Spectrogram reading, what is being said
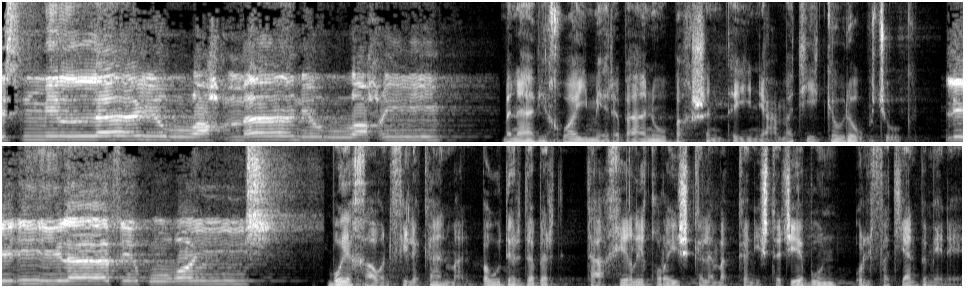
بسم الله الرحمن الرحيم بنابي خواي مهربان وبخشنتي نعمتي كورو بچوك لإلاف قريش بۆیە خاوەن فیلەکانمان بەو دەردەبرد تا خێڵی قڕیش کە لە مەکەنیشتەجێ بوون ئولفەتیان بمێنێ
